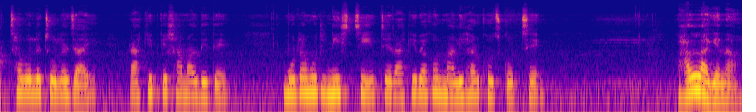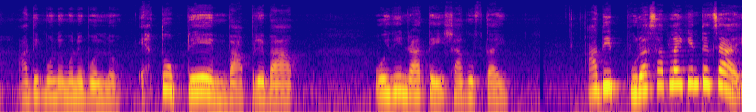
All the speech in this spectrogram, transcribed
আচ্ছা বলে চলে যায় রাকিবকে সামাল দিতে। মোটামুটি নিশ্চিত যে রাকিব এখন মালিহার খোঁজ করছে। ভালো লাগে না, আদিব মনে মনে বলল, এত প্রেম বাপরে বাপ। ওই দিন রাতেই সাগুফতাই আদিব, পুরা সাপ্লাই কিনতে চায়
